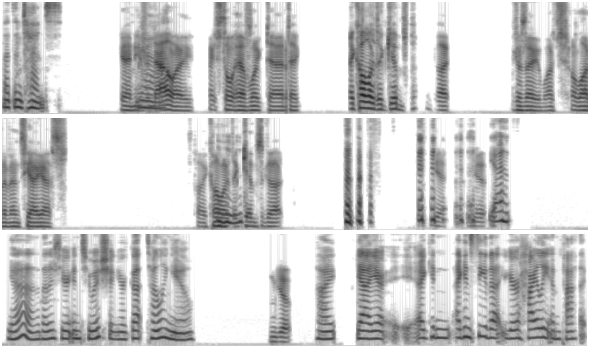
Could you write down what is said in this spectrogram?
That's intense. And even Yeah. now, I, I still have like that, that. I call it the Gibbs gut because I watch a lot of NCIS. So I call it the Mhm. Gibbs gut. Yeah, yeah. yes. Yeah, that is your intuition, your gut telling you. Yep. Hi. Yeah, you're I can I can see that you're highly empathic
